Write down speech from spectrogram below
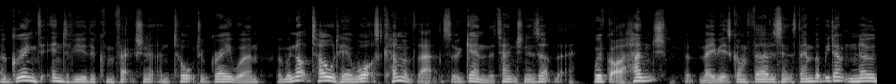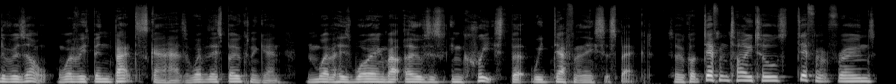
agreeing to interview the confectioner and talk to Grey Worm, but we're not told here what's come of that, so again, the tension is up there. We've got a hunch, but maybe it's gone further since then, but we don't know the result, or whether he's been back to Skahaz, or whether they've spoken again, and whether his worrying about oaths has increased, but we definitely suspect. So we've got different titles, different thrones.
